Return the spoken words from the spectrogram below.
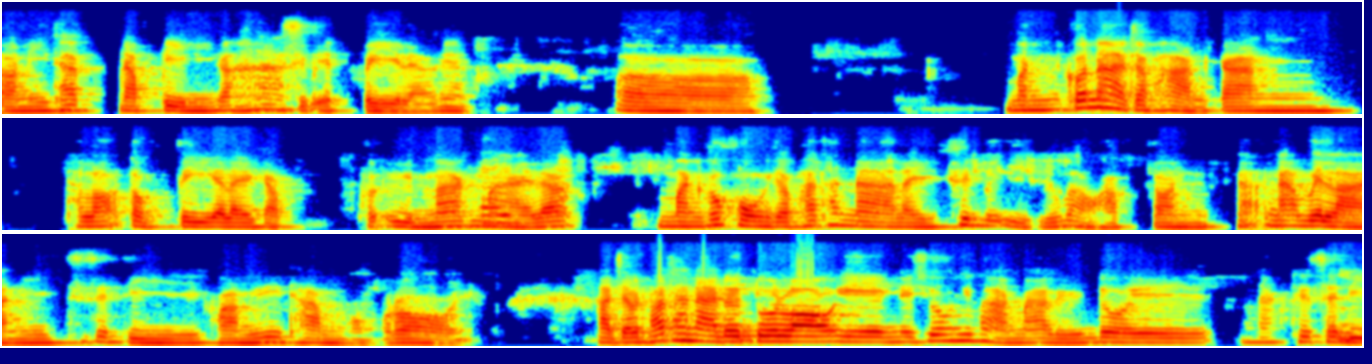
ตอนนี้ถ้านับปีนี้ก็ห้าสิบเอ็ดปีแล้วเนี่ย เอ่อมันก็น่าจะผ่านการทะเลาะตบตีอะไรกับ คนอื่นมากมายแล้ว มันก็คงจะพัฒนาอะไรขึ้นไปอีกหรือเปล่าครับ ตอนณเวลานี้ทฤษฎีความยุติธรรมของรออาจจะพัฒนาโดยตัวรอเองในช่วงที่ผ่านมาหรือโดยนักทฤษฎี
